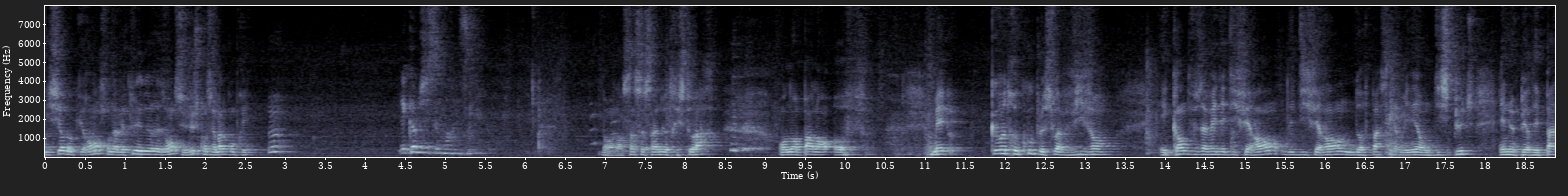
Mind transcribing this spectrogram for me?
ici en l'occurrence, on avait tous les deux raison, c'est juste qu'on s'est mal compris. Et comme j'ai souvent raison. Bon, alors ça, ce sera une autre histoire. On en parle en off. Mais que votre couple soit vivant. Et quand vous avez des différends, des différends ne doivent pas se terminer en dispute. Et ne perdez pas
